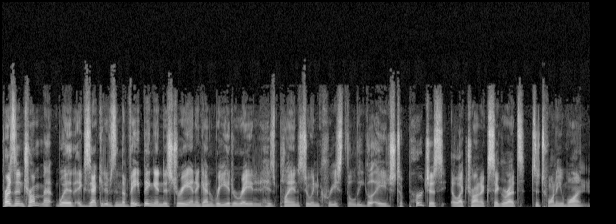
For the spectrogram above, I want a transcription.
President Trump met with executives in the vaping industry and again reiterated his plans to increase the legal age to purchase electronic cigarettes to 21.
